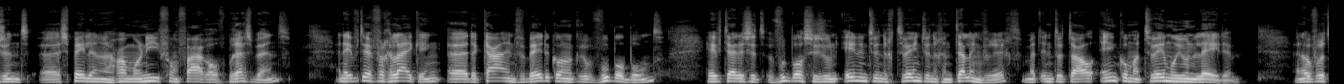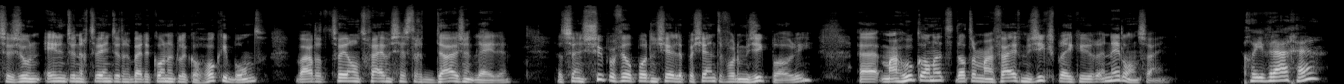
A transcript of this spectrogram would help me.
114.000 uh, spelen in een harmonie van varen of brassband. En even ter vergelijking, uh, de KNVB, de Koninklijke Voetbalbond, heeft tijdens het voetbalseizoen 21-22 een telling verricht met in totaal 1,2 miljoen leden. En over het seizoen 21-22 bij de Koninklijke Hockeybond waren er 265.000 leden. Dat zijn superveel potentiële patiënten voor de muziekpolie. Uh, maar hoe kan het dat er maar vijf muziekspreekuren in Nederland zijn? Goeie vraag, hè?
